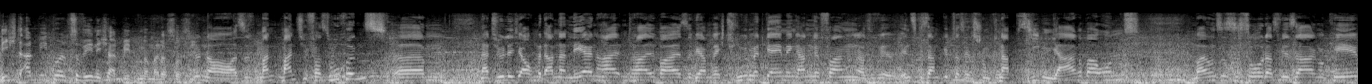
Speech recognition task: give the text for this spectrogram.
nicht anbieten oder zu wenig anbieten, wenn man das so sieht. Genau, also man, manche versuchen es, ähm, natürlich auch mit anderen Lehrinhalten teilweise. Wir haben recht früh mit Gaming angefangen, also insgesamt gibt es das jetzt schon knapp sieben Jahre bei uns. Bei uns ist es so, dass wir sagen, okay,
